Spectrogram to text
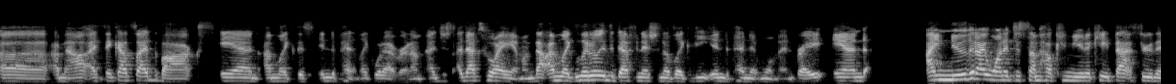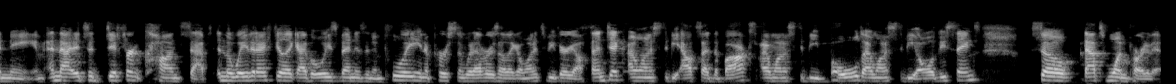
Uh, I'm out. I think outside the box, and I'm like this independent, like whatever. And I'm I just that's who I am. I'm that. I'm like literally the definition of like the independent woman, right? And I knew that I wanted to somehow communicate that through the name and that it's a different concept. And the way that I feel like I've always been as an employee and a person, whatever, is I like, I want it to be very authentic. I want us to be outside the box. I want us to be bold. I want us to be all of these things. So that's one part of it.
